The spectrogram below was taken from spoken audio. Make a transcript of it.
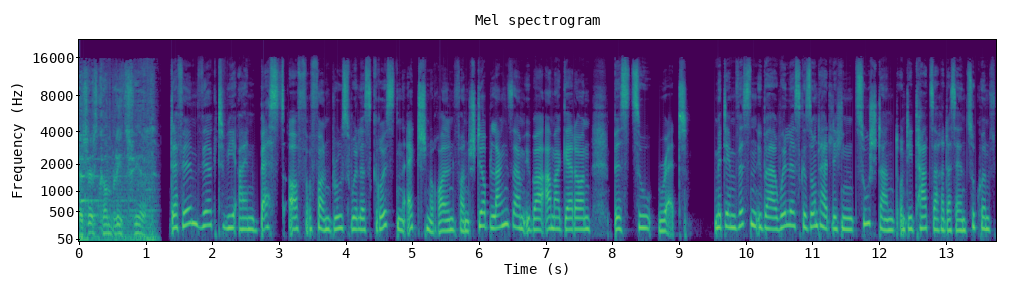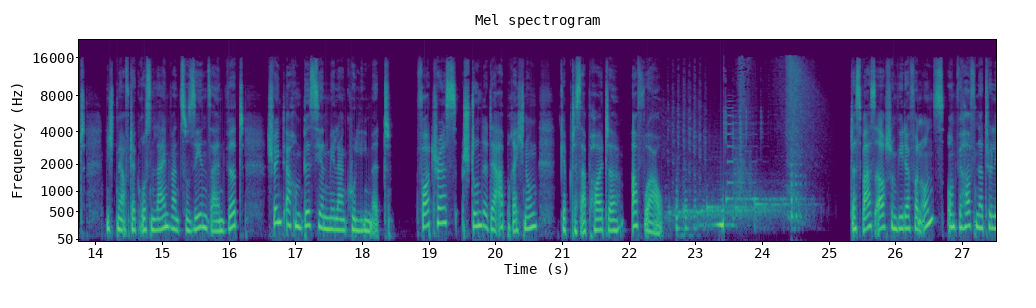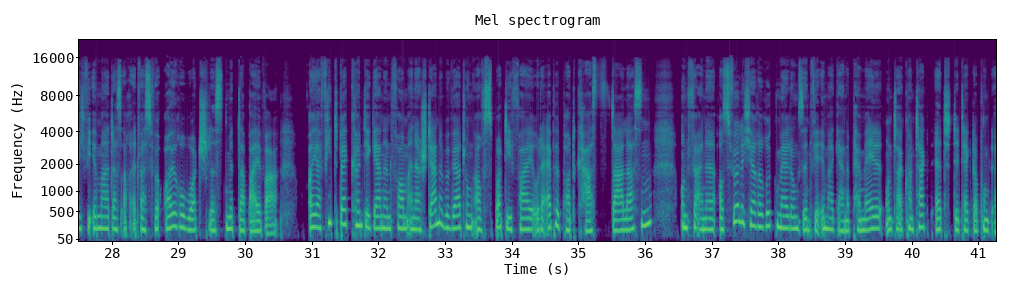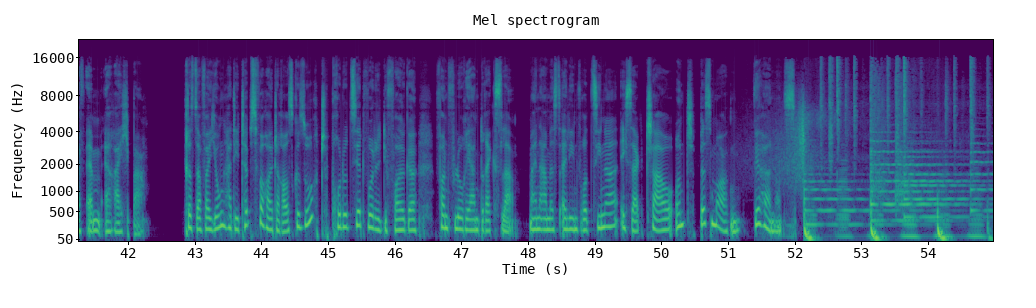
Es ist kompliziert. Der Film wirkt wie ein Best-of von Bruce Willis größten Actionrollen von Stirb langsam über Armageddon bis zu Red. Mit dem Wissen über Willis gesundheitlichen Zustand und die Tatsache, dass er in Zukunft nicht mehr auf der großen Leinwand zu sehen sein wird, schwingt auch ein bisschen Melancholie mit. Fortress, Stunde der Abrechnung, gibt es ab heute auf Wow. Das war's auch schon wieder von uns und wir hoffen natürlich wie immer, dass auch etwas für eure Watchlist mit dabei war. Euer Feedback könnt ihr gerne in Form einer Sternebewertung auf Spotify oder Apple Podcasts dalassen. Und für eine ausführlichere Rückmeldung sind wir immer gerne per Mail unter kontakt.detektor.fm erreichbar. Christopher Jung hat die Tipps für heute rausgesucht. Produziert wurde die Folge von Florian Drexler. Mein Name ist Eileen Wrozina. Ich sage ciao und bis morgen. Wir hören uns.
